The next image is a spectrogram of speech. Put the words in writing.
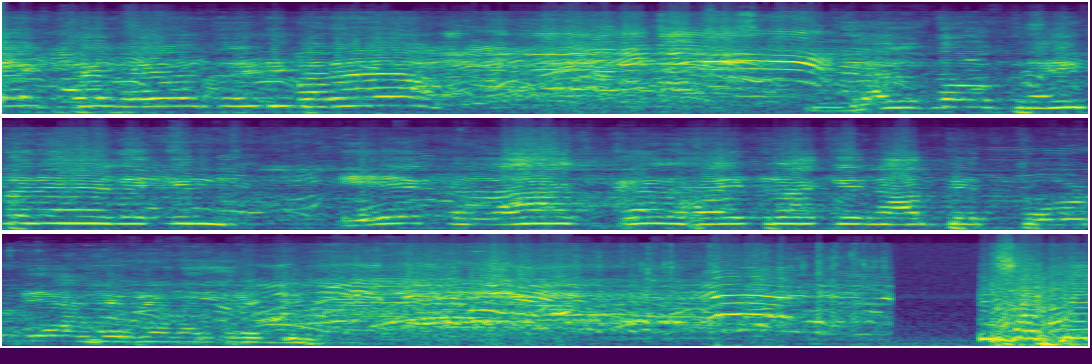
एक रेवंत रेड्डी घर तो नहीं बने हैं लेकिन एक लाख घर हाइड्रा के नाम पे तोड़ दिया है रेवंत रेड्डी सबके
